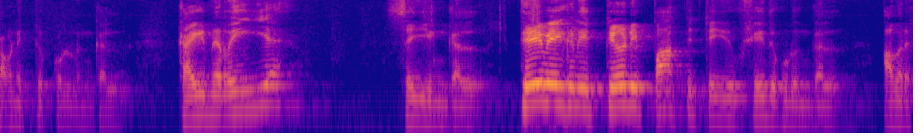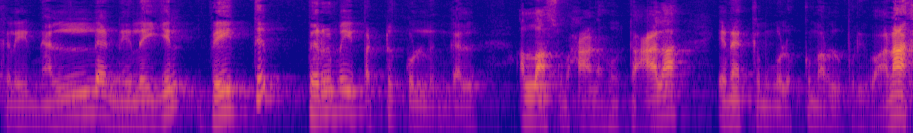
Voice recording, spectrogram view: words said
கவனித்துக் கொள்ளுங்கள். கை நிறைய செய்யுங்கள். தேவைகளை தேடி பார்த்து செய்து செய்து கொடுங்கள். அவர்களை நல்ல நிலையில் வைத்து பெருமைப்பட்டு கொள்ளுங்கள். அல்லாஹ் சுபானு தாலா எனக்கும் உங்களுக்கும் அருள் புரிவானாக.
